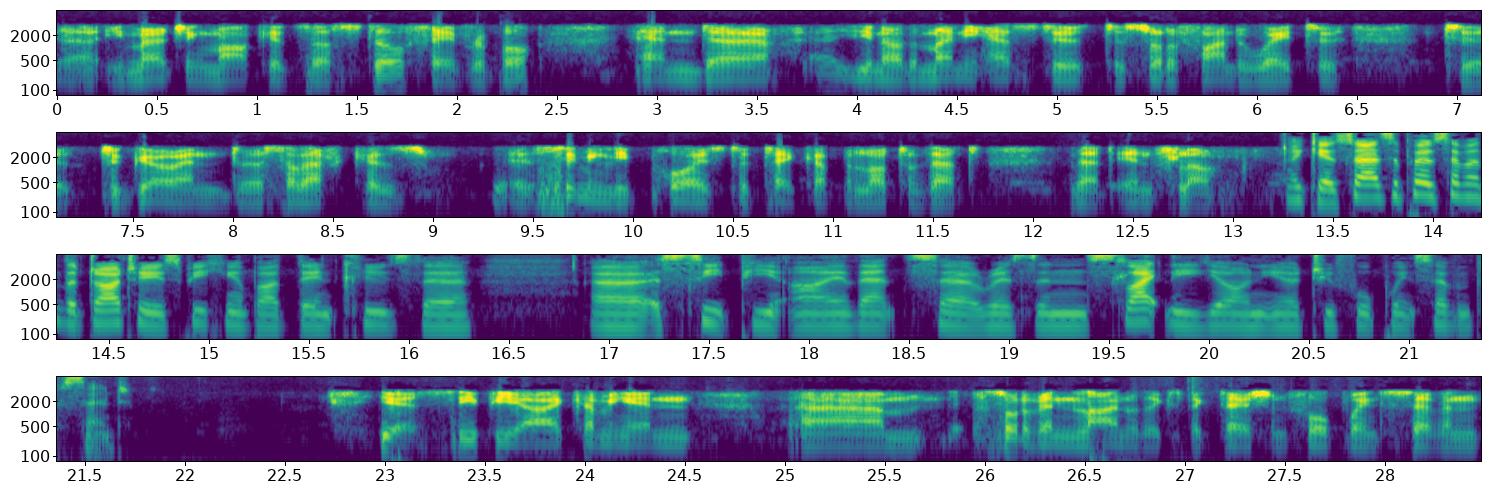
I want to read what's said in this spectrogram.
uh, emerging markets are still favorable, and uh, you know the money has to, to sort of find a way to to to go, and uh, South Africa's seemingly poised to take up a lot of that that inflow. Okay, so I suppose some of the data you're speaking about there includes the uh, CPI that's uh, risen slightly year on year to 4.7%. Yes, CPI coming in um, sort of in line with expectation, 4.7%.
